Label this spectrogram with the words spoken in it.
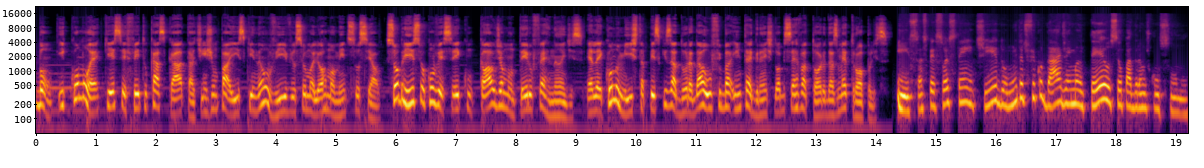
Bom, e como é que esse efeito cascata atinge um país que não vive o seu melhor momento social? Sobre isso eu conversei com Cláudia Monteiro Fernandes. Ela é economista, pesquisadora da UFBA e integrante do Observatório das Metrópoles. Isso, as pessoas têm tido muita dificuldade em manter o seu padrão de consumo.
